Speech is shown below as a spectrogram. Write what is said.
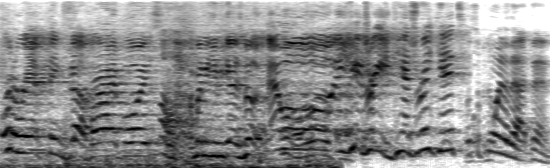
We're gonna ramp things up, all right, boys? Oh. I'm gonna give you guys milk. Hey, whoa, whoa, whoa, you can't drink it. You can't drink it. What's the point of that then?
